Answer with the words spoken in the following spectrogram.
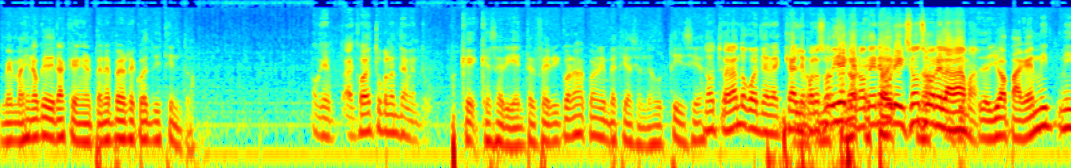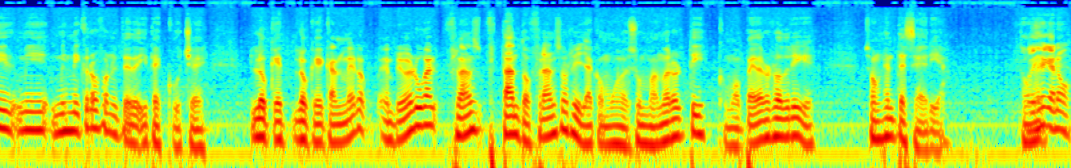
me imagino que dirás que en el PNP el récord es distinto. Ok, ¿cuál es tu planteamiento? Que, que sería interferir con la, con la investigación de justicia. No, estoy hablando con el alcalde, por eso dije que no tiene jurisdicción sobre la dama. Yo, apagué mi, mi, mi, mis micrófonos y te, y te escuché. Lo que, lo que Calmero, en primer lugar, tanto Fran Zorrilla como Jesús Manuel Ortiz, como Pedro Rodríguez, son gente seria. no dije que no.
